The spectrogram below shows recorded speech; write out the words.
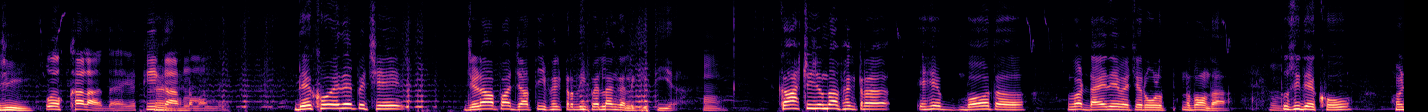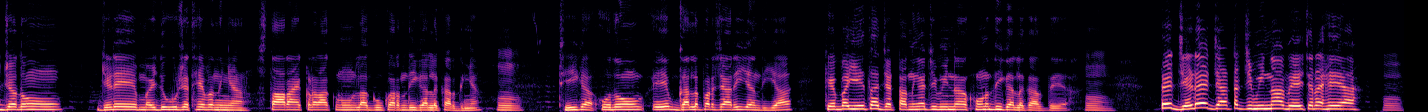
ਜੀ। ਉਹ ਔਖਾ ਲੱਗਦਾ ਹੈਗਾ ਕੀ ਕਾਰਨ ਮੰਨਦੇ? ਦੇਖੋ ਇਹਦੇ ਪਿੱਛੇ ਜਿਹੜਾ ਆਪਾਂ ਜਾਤੀ ਫੈਕਟਰ ਦੀ ਪਹਿਲਾਂ ਗੱਲ ਕੀਤੀ ਆ। ਹੂੰ। ਕਾਸਟਿਜ਼ਮ ਦਾ ਫੈਕਟਰ ਇਹ ਬਹੁਤ ਵੱਡਾ ਇਹਦੇ ਵਿੱਚ ਰੋਲ ਨਿਭਾਉਂਦਾ। ਤੁਸੀਂ ਦੇਖੋ ਹੁਣ ਜਦੋਂ ਜਿਹੜੇ ਮਜ਼ਦੂਰ ਜਥੇਬੰਦੀਆਂ 17 ਏਕੜ ਵਾਲਾ ਕਾਨੂੰਨ ਲਾਗੂ ਕਰਨ ਦੀ ਗੱਲ ਕਰਦੀਆਂ ਹੂੰ। ਠੀਕ ਆ ਉਦੋਂ ਇਹ ਗੱਲ ਪ੍ਰਚਾਰੀ ਜਾਂਦੀ ਆ ਕਿ ਬਈ ਇਹ ਤਾਂ ਜੱਟਾਂ ਦੀਆਂ ਜ਼ਮੀਨਾਂ ਖੋਣ ਦੀ ਗੱਲ ਕਰਦੇ ਆ। ਹੂੰ। ਤੇ ਜਿਹੜੇ ਜੱਟ ਜ਼ਮੀਨਾਂ ਵੇਚ ਰਹੇ ਆ ਹੂੰ।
